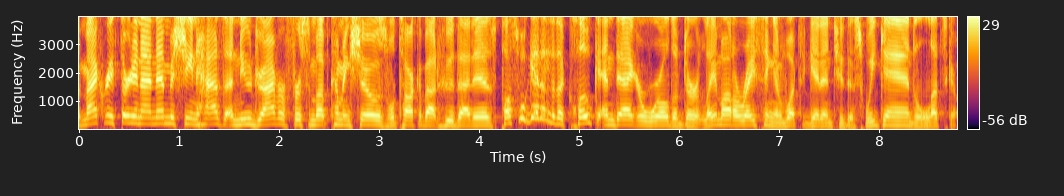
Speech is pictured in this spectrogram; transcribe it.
The Macri 39M machine has a new driver for some upcoming shows. We'll talk about who that is. Plus, we'll get into the cloak and dagger world of dirt late model racing and what to get into this weekend. Let's go.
